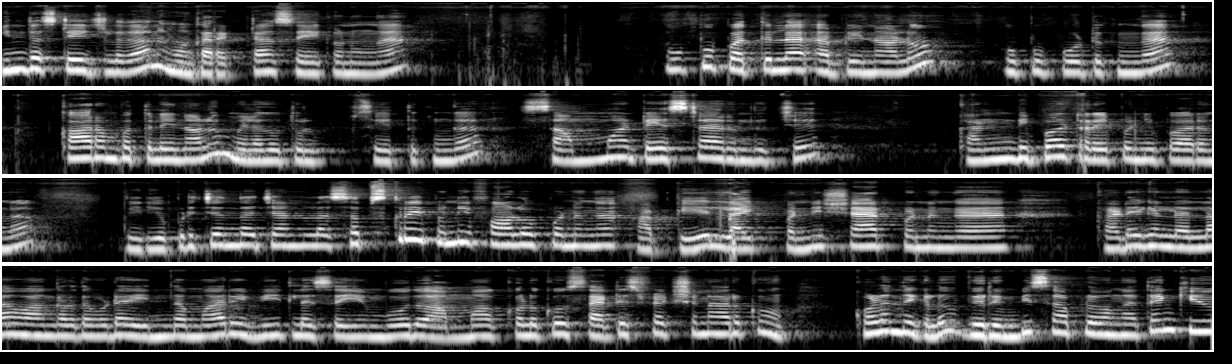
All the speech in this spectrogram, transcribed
இந்த ஸ்டேஜில் தான் நம்ம கரெக்டாக சேர்க்கணுங்க. உப்பு பத்தலை அப்படின்னாலும் உப்பு போட்டுக்குங்க. காரம் பத்தலைனாலும் மிளகுத்தூள் சேர்த்துக்குங்க. செம்ம டேஸ்ட்டாக இருந்துச்சு. கண்டிப்பாக ட்ரை பண்ணி பாருங்கள் வீடியோ பிடிச்சிருந்தா சேனலை சப்ஸ்கிரைப் பண்ணி ஃபாலோ பண்ணுங்கள் அப்படியே லைக் பண்ணி ஷேர் பண்ணுங்கள் கடைகள்லாம் வாங்குறத விட இந்த மாதிரி வீட்டில் செய்யும்போது அம்மாக்களுக்கும் சாட்டிஸ்ஃபேக்ஷனாக இருக்கும். குழந்தைகளும் விரும்பி சாப்பிடுவாங்க. தேங்க்யூ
